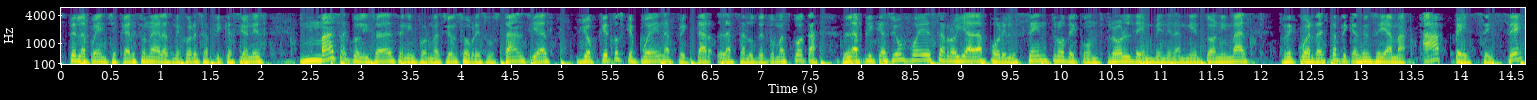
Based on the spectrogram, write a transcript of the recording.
Ustedes la pueden checar, es una de las mejores aplicaciones más actualizadas en información sobre sustancias y objetos que pueden afectar la salud de tu mascota. La aplicación fue desarrollada por el Centro de Control de Envenenamiento Animal. Recuerda, esta aplicación se llama APCC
